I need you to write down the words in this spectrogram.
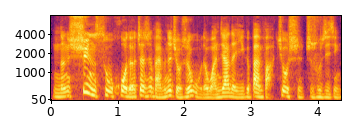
能迅速获得战胜百分之九十五的玩家的一个办法就是指数基金。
